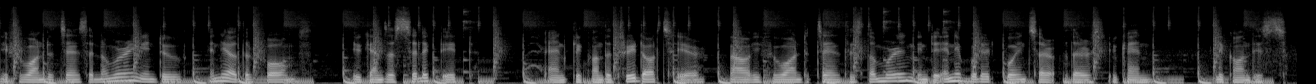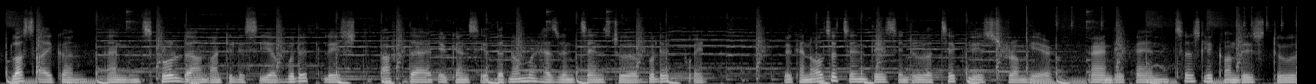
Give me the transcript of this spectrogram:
if you want to change the numbering into any other forms, you can just select it and click on the three dots here. Now if you want to change this numbering into any bullet points or others, you can click on this plus icon and then scroll down until you see a bullet list. After that you can see the number has been changed to a bullet point. You can also change this into a checklist from here and you can just click on this to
